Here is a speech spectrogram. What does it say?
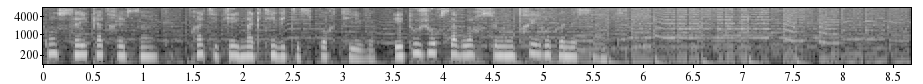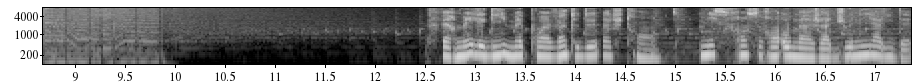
Conseil 4 et 5. Pratiquer une activité sportive, et toujours savoir se montrer reconnaissante. Fermez les guillemets. 22 H30. Miss France rend hommage à Johnny Hallyday,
